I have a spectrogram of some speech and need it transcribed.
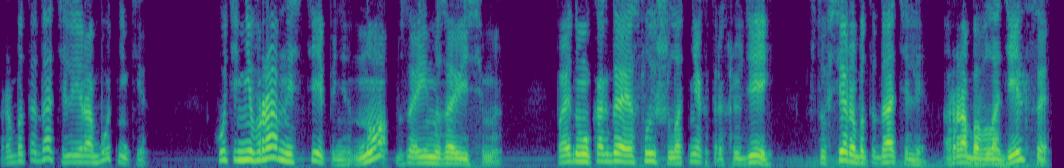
Работодатели и работники, хоть и не в равной степени, но взаимозависимы. Поэтому, когда я слышал от некоторых людей, что все работодатели рабовладельцы,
